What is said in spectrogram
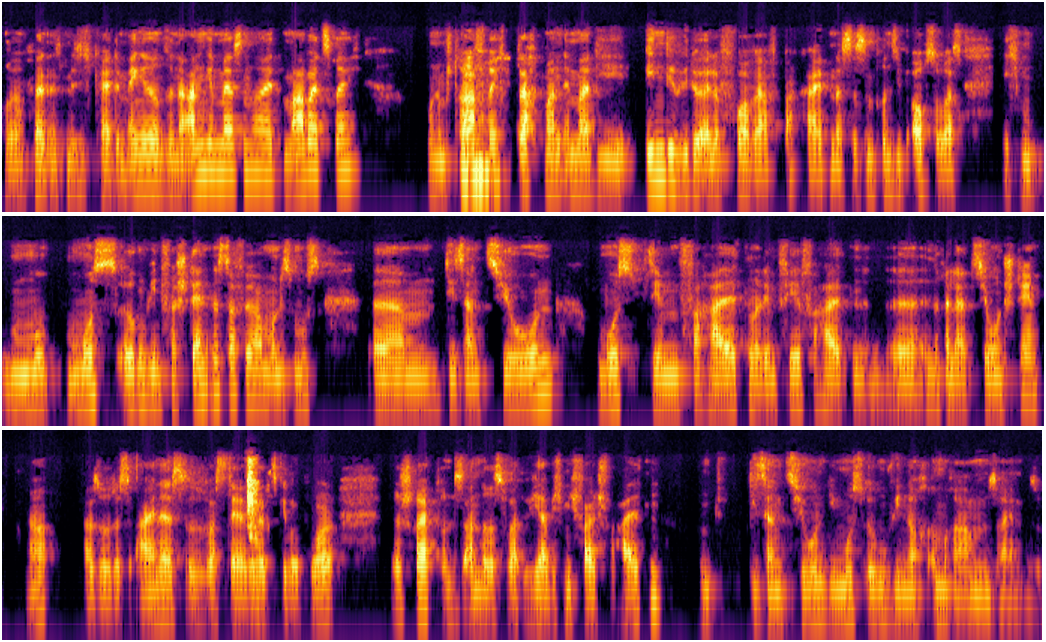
oder Verhältnismäßigkeit im engeren Sinne Angemessenheit im Arbeitsrecht. Und im Strafrecht mhm. sagt man immer die individuelle Vorwerfbarkeit. Und das ist im Prinzip auch sowas. Ich mu muss irgendwie ein Verständnis dafür haben und es muss ähm, die Sanktion muss dem Verhalten oder dem Fehlverhalten in, äh, in Relation stehen. Ja? Also das eine ist, was der Gesetzgeber vorschreibt und das andere ist, wie habe ich mich falsch verhalten und die Sanktion, die muss irgendwie noch im Rahmen sein. Also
